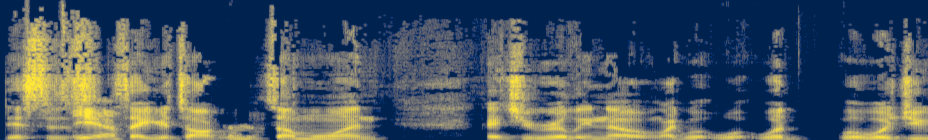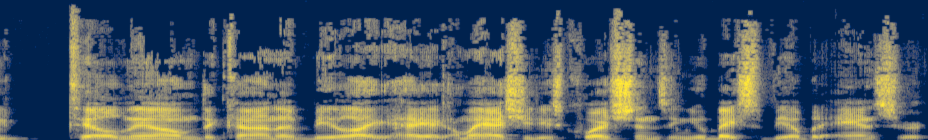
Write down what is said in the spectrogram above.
this is yeah. say you're talking to someone that you really know. Like what what what would you tell them to kind of be like, hey, I'm gonna ask you these questions, and you'll basically be able to answer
